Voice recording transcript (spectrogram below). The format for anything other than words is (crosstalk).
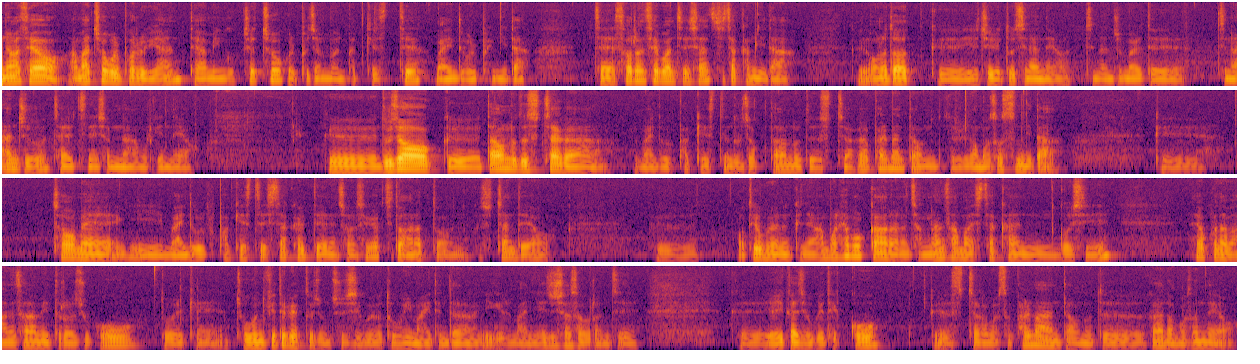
안녕하세요. 아마추어 골퍼를 위한 대한민국 최초 골프 전문 팟캐스트 마인드 골프입니다. 제 33번째 샷 시작합니다. 그 어느덧 그 일주일이 또 지났네요. 지난 주말들 지난 한 주 잘 지내셨나 모르겠네요. 그 누적 그 다운로드 숫자가 마인드 골프 팟캐스트 누적 다운로드 숫자가 8만 다운로드를 넘어섰습니다. 그 처음에 이 마인드 골프 팟캐스트 시작할 때는 저는 생각지도 않았던 그 숫자인데요. 그 어떻게 보면은 그냥 한번 해볼까라는 장난 삼아 시작한 것이 생각보다 많은 사람이 들어주고 또 이렇게 좋은 피드백도 좀 주시고요. 도움이 많이 된다라는 얘기를 많이 해주셔서 그런지 그 여기까지 오게 됐고 그 숫자가 벌써 8만 다운로드가 넘어섰네요.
